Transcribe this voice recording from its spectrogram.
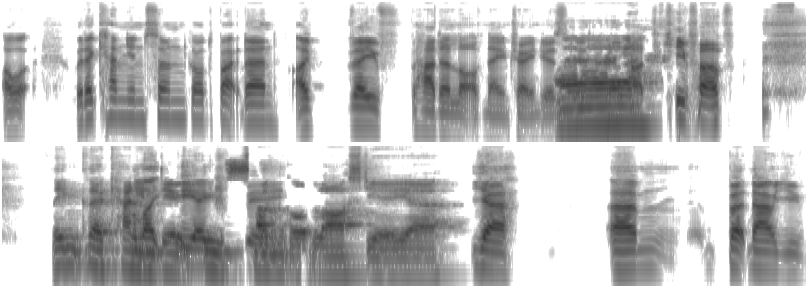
Oh, were the Canyon Sun God back then? I they've had a lot of name changes. Uh, hard to keep up. I think the Canyon like Sun God last year. Yeah. Yeah. Um, but now you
